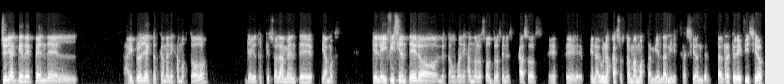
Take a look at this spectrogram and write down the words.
Yo diría que depende el... Hay proyectos que manejamos todo y hay otros que solamente, digamos, que el edificio entero lo estamos manejando nosotros, en esos casos, este, en algunos casos tomamos también la administración del, resto del edificio.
